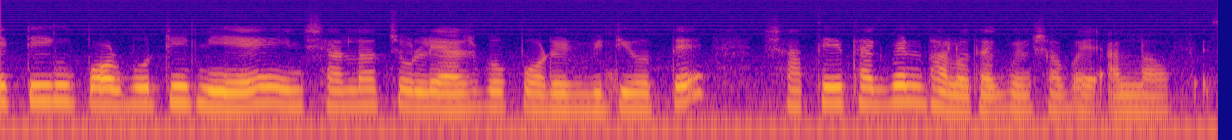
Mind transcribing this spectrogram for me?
এক্সাইটিং পর্বটি নিয়ে ইনশাল্লাহ চলে আসব পরের ভিডিওতে। সাথেই থাকবেন, ভালো থাকবেন সবাই। আল্লাহ হাফেজ।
